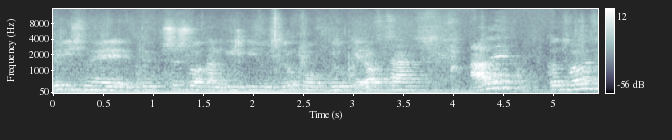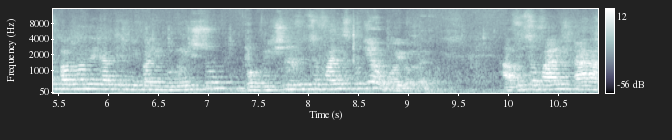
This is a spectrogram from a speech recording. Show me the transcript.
byliśmy, przyszło tam iluś grupów, był kierowca, ale kontrola wypadła negatywnie, Panie Burmistrzu, bo byliśmy wycofani z podziału bojowego. A wycofali, a,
